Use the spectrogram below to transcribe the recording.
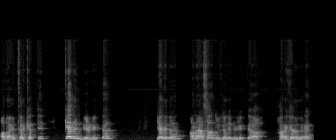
adayı terk etti. Gelin birlikte yeniden anayasal düzeni birlikte hareket ederek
